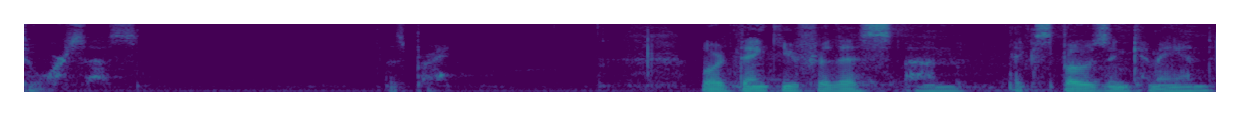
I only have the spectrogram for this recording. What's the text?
adores us. Let's pray. Lord, thank you for this. Um, exposing command.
